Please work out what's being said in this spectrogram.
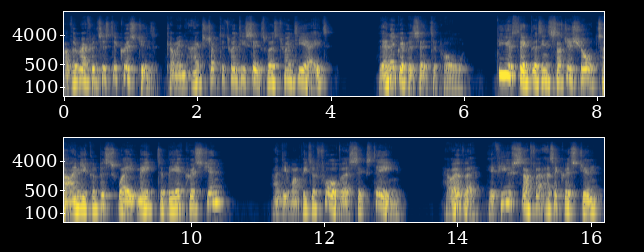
Other references to Christians come in Acts chapter 26 verse 28. Then Agrippa said to Paul, do you think that in such a short time you can persuade me to be a Christian? And in 1 Peter 4 verse 16. However, if you suffer as a Christian,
